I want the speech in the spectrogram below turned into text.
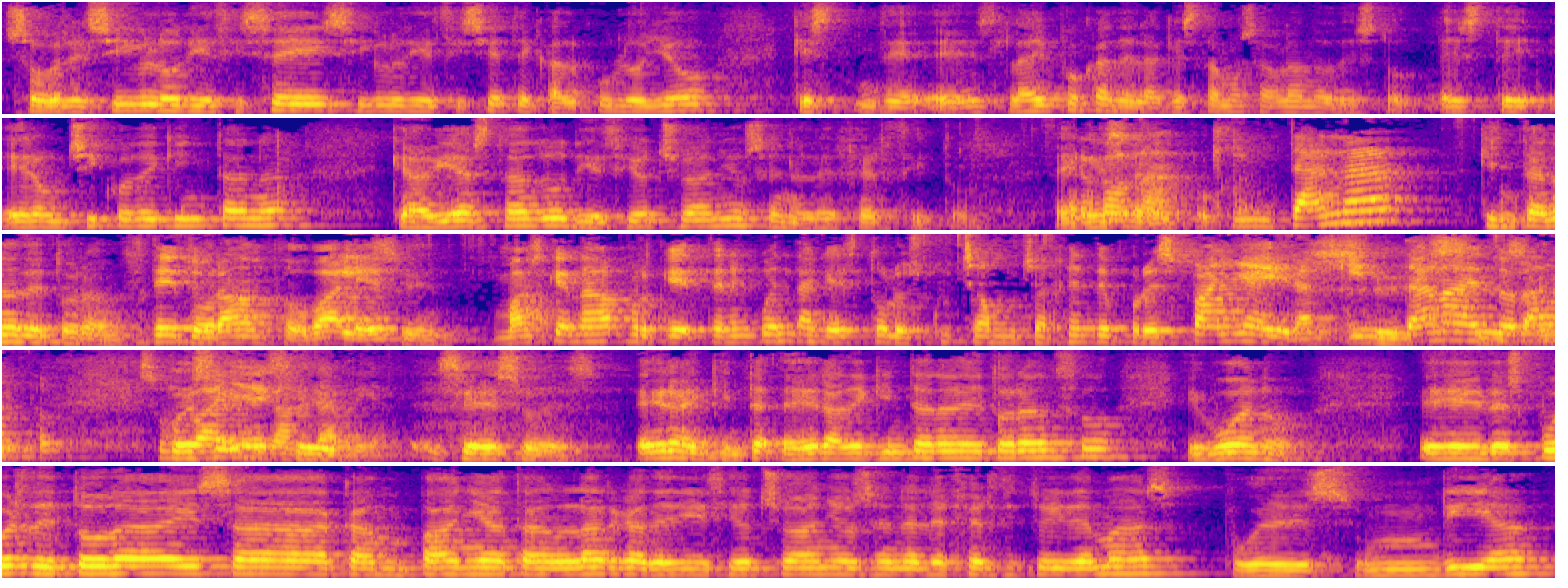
sobre el siglo XVI, siglo XVII, calculo yo, que es, de- es la época de la que estamos hablando de esto. Este era un chico de Quintana que había estado 18 años en el ejército. en esa Perdona, época. Quintana Quintana de Toranzo. de Toranzo, vale. Sí. Más que nada porque ten en cuenta que esto lo escucha mucha gente por España y Sí, Quintana sí, de Toranzo. Es un Pues, valle de Cantabria. Sí, eso es. Era, en Quinta- era de Quintana de Toranzo y bueno, eh, después de toda esa campaña tan larga de 18 años en el ejército y demás, pues un día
